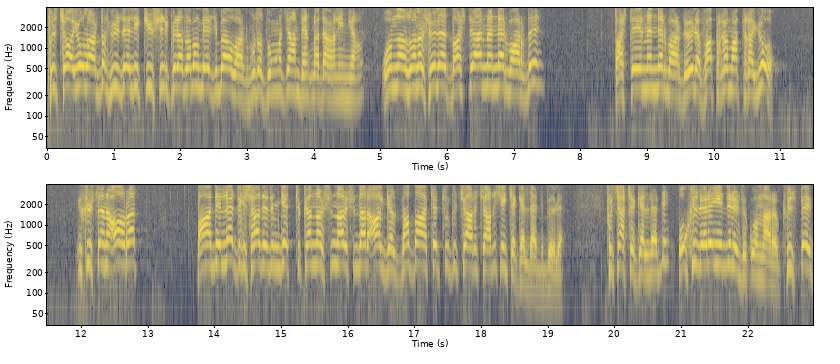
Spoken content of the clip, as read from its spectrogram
Fırçağı yolardık 150-200 kişilik bir adamın mercimeği vardı. Burada donacağım ben kadar alayım ya. Ondan sonra şöyle taş değirmenler vardı. Taş değirmenler vardı öyle fabrika maprika yok. İki üç tane avrat Bana derlerdi ki Şah dedim git dükkandan şunları şunları al gel. Sabahçe türkü çağrı çağrı şey çekerlerdi böyle. Fırça çekerlerdi. O küzlere yedirirdik onları. Küspe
